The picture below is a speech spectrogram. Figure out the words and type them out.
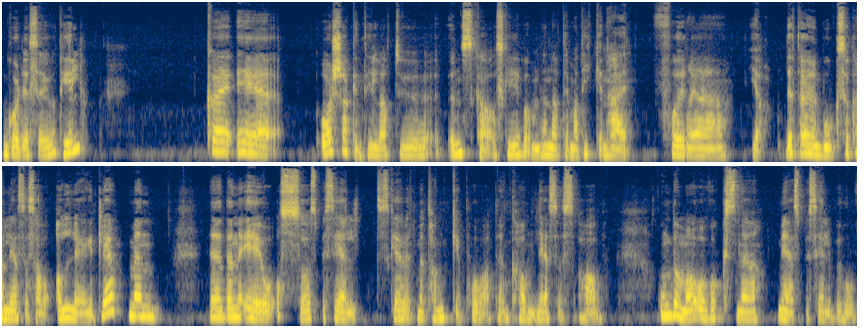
går det seg jo til. Hva er årsaken til at du ønsker å skrive om denne tematikken her? For eh, ja, dette er jo en bok som kan leses av alle, egentlig, men eh, den er jo også spesielt skrevet med tanke på at den kan leses av ungdommer og voksne med spesielle behov.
